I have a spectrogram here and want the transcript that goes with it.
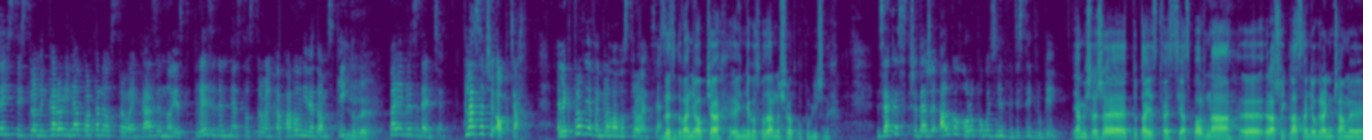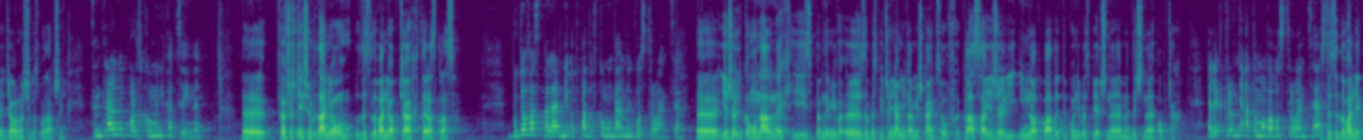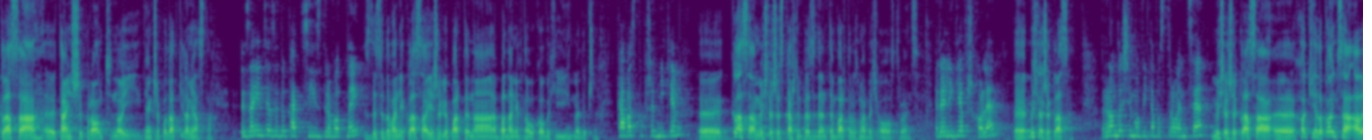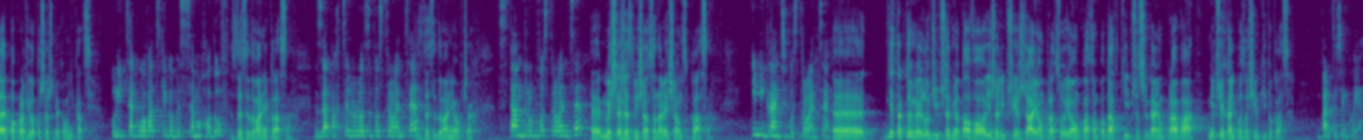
Cześć, z tej strony Karolina, portal Ostrołęka. Ze mną jest prezydent miasta Ostrołęka Paweł Niewiadomski. Dzień dobry. Panie prezydencie, klasa czy obciach? Elektrownia węglowa w Ostrołęce. Zdecydowanie obciach, y, niegospodarność środków publicznych. Zakaz sprzedaży alkoholu po godzinie 22. Ja myślę, że tutaj jest kwestia sporna. y, Raczej klasa, nie ograniczamy działalności gospodarczej. Centralny port komunikacyjny. Y, We wcześniejszym wydaniu zdecydowanie obciach, teraz klasa. Budowa spalarni odpadów komunalnych w Ostrołęce. Y, Jeżeli komunalnych i z pewnymi y, zabezpieczeniami dla mieszkańców klasa, jeżeli inne odpady typu niebezpieczne, medyczne, obciach. Elektrownia atomowa w Ostrołęce. Zdecydowanie klasa, y, tańszy prąd, no i większe podatki dla miasta. Zajęcia z edukacji zdrowotnej. Zdecydowanie klasa, jeżeli oparte na badaniach naukowych i medycznych. Kawa z poprzednikiem. Y, Klasa, myślę, że z każdym prezydentem warto rozmawiać o Ostrołęce. Religia w szkole. E, Myślę, że klasa. Rondo Siemowita w Ostrołęce. Myślę, że klasa, e, choć nie do końca, ale poprawiło troszeczkę komunikację. Ulica Głowackiego bez samochodów. Zdecydowanie klasa. Zapach celulozy w Ostrołęce. Zdecydowanie obciach. Stan dróg w Ostrołęce. E, Myślę, że z miesiąca na miesiąc klasa. Imigranci w Ostrołęce. E, Nie traktujmy ludzi przedmiotowo. Jeżeli przyjeżdżają, pracują, płacą podatki, przestrzegają prawa, nie przyjechali po zasiłki, to klasa. Bardzo dziękuję.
